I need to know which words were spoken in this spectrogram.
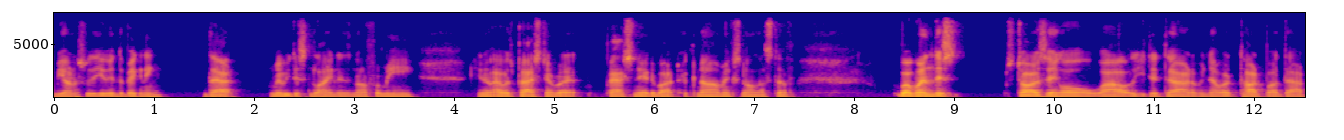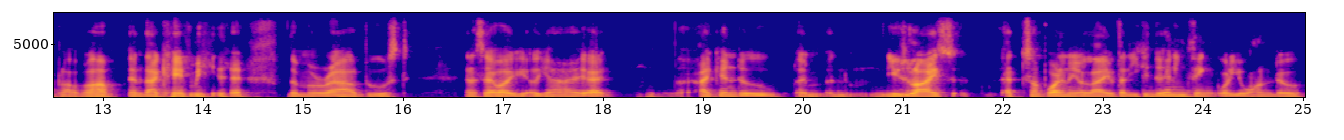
be honest with you in the beginning that maybe this line is not for me. You know, I was passionate about passionate about economics and all that stuff. But when this started saying, "Oh, wow, you did that. We never thought about that," blah blah blah, and that gave me the morale boost. And I said, "Well, yeah, I, I, I can do um, utilize at some point in your life that you can do anything what you want to do."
